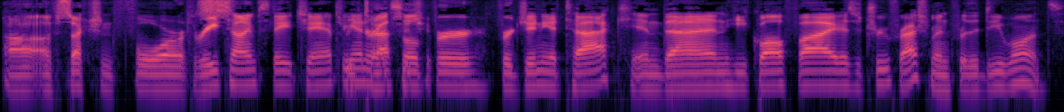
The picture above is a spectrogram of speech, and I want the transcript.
uh, of Section 4. Three-time state champion, Three-time wrestled state for Virginia Tech and then he qualified as a true freshman for the D1s.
